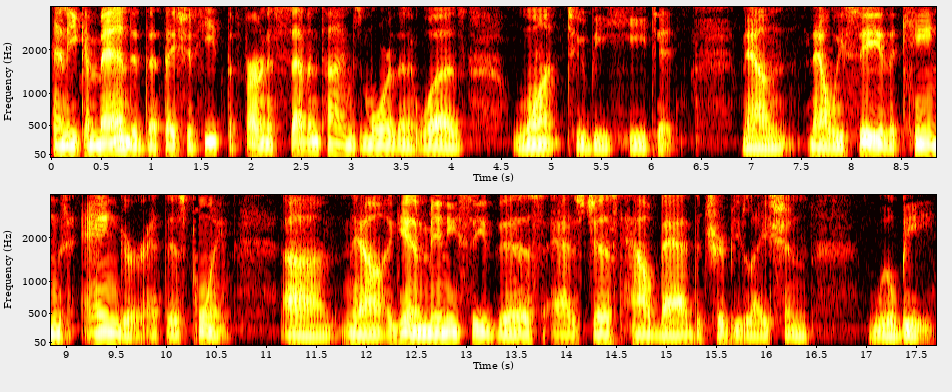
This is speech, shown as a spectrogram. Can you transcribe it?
and he commanded that they should heat the furnace seven times more than it was wont to be heated. Now, now we see the king's anger at this point. Um, now, again, many see this as just how bad the tribulation will be.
